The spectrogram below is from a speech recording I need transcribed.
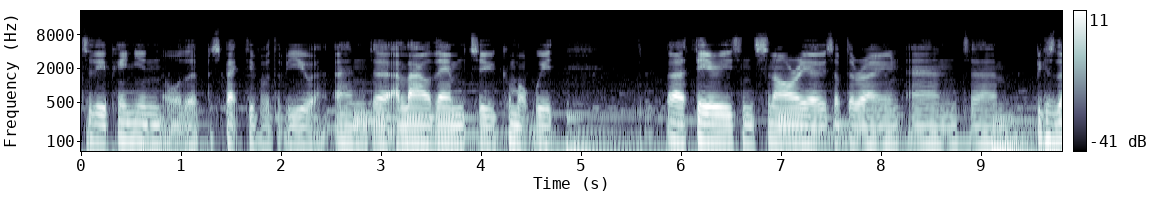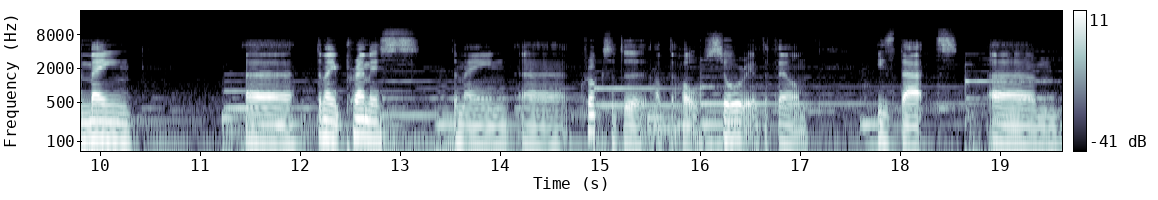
to the opinion or the perspective of the viewer, and uh, allow them to come up with uh, theories and scenarios of their own, and um, because the main uh, the main premise, the main uh, crux of the of the whole story of the film is that um,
